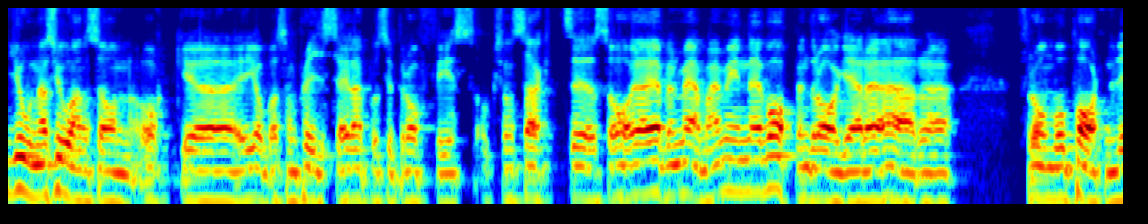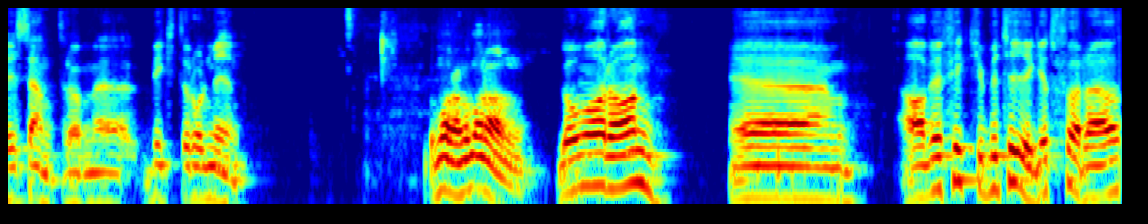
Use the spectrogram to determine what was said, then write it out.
Jonas Johansson och eh, jobbar som presale på SuperOffice. Och som sagt eh, så har jag även med mig min eh, vapendragare här eh, från vår partner i Centrum, Viktor Olmin. God morgon, god morgon. God morgon. Ja, vi fick ju betyget förra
